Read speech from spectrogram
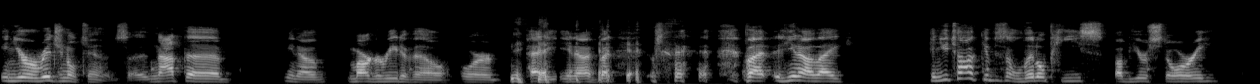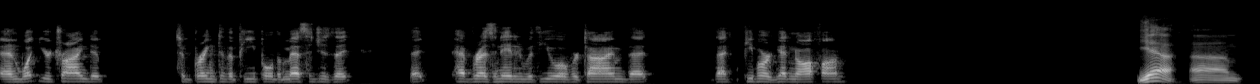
in your original tunes, uh, not the, you know, Margaritaville or Petty, you know, but but you know, like, can you talk, give us a little piece of your story and what you're trying to to bring to the people, the messages that that have resonated with you over time that that people are getting off on? yeah. Um.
